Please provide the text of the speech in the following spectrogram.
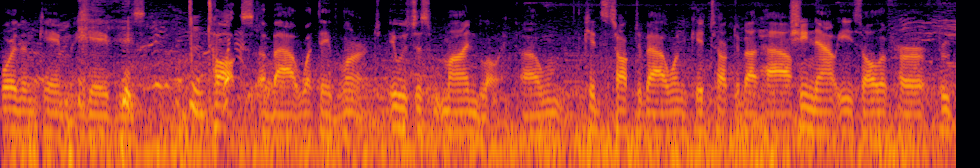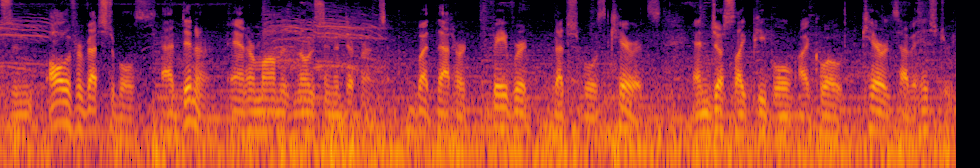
Four of them came and gave these talks about what they've learned. It was just mind blowing. Uh, kids talked about, one kid talked about how she now eats all of her fruits and all of her vegetables at dinner, and her mom is noticing the difference but that her favorite vegetable is carrots. And just like people, I quote, carrots have a history.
